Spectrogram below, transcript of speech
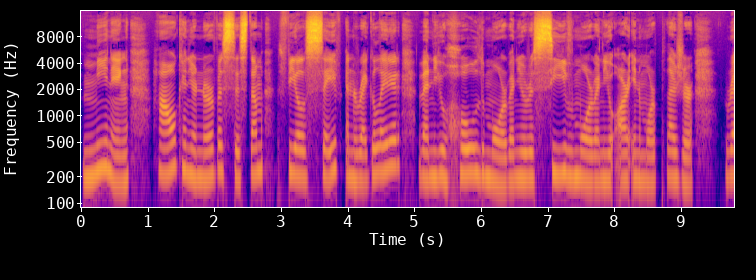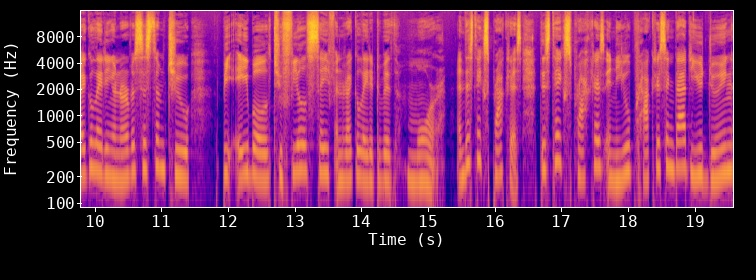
meaning, how can your nervous system feel safe and regulated when you hold more, when you receive more, when you are in more pleasure? Regulating your nervous system to be able to feel safe and regulated with more. And this takes practice. This takes practice in you practicing that, you doing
